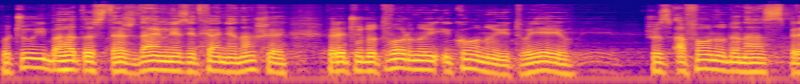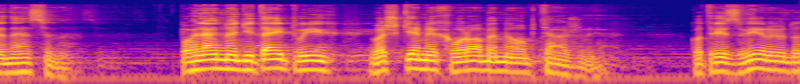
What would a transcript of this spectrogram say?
почуй багатостраждальне зітхання наше перед чудотворною іконою Твоєю, що з Афону до нас принесена. Поглянь на дітей Твоїх важкими хворобами обтяжених, котрі з вірою до,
